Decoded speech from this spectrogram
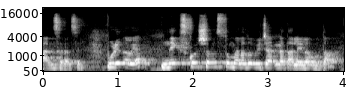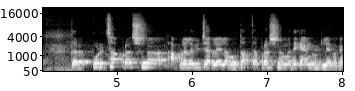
आन्सर असेल. पुढे जाऊयात. नेक्स्ट क्वेश्चन तुम्हाला जो विचारण्यात आलेला होता तर पुढचा प्रश्न आपल्याला विचारलेला होता. त्या प्रश्नामध्ये काय म्हटलंय बघा.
